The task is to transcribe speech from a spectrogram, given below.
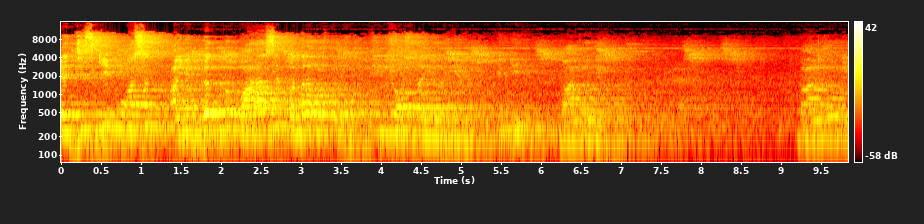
या जिसकी औसत आयु लगभग बारह से पंद्रह वर्ष तक होती है। इनकी औसत आयु होती है। इनकी बालकों की। बालकों की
